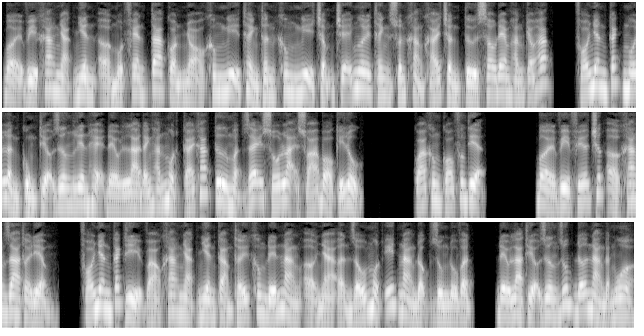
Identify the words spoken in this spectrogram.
bởi vì Khang Nhạc Nhiên ở một phen ta còn nhỏ không nghĩ thành thân không nghĩ chậm trễ ngươi thanh xuân khẳng khái trần từ sau đem hắn kéo hắc, phó nhân cách mỗi lần cùng tiểu Dương liên hệ đều là đánh hắn một cái khác tư mật dãy số lại xóa bỏ ký lục. Quá không có phương tiện. Bởi vì phía trước ở Khang gia thời điểm, phó nhân cách gì vào Khang Nhạc Nhiên cảm thấy không đến nàng ở nhà ẩn giấu một ít nàng độc dùng đồ vật, đều là tiểu Dương giúp đỡ nàng đặt mua.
